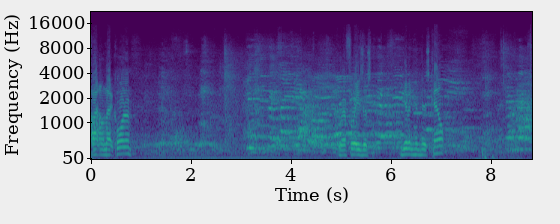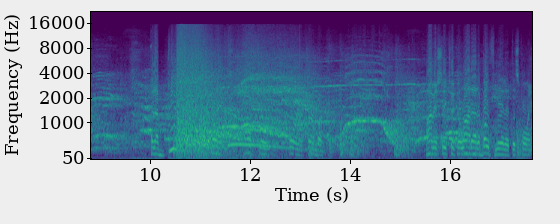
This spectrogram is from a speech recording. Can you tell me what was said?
Fighting on that corner. Referee's giving him his count. And a beautiful off the corner turnbuckle. Obviously took a lot out of both men at this point.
